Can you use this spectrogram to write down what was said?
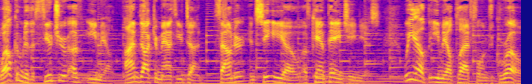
Welcome to the future of email. I'm Dr. Matthew Dunn, founder and CEO of Campaign Genius. We help email platforms grow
